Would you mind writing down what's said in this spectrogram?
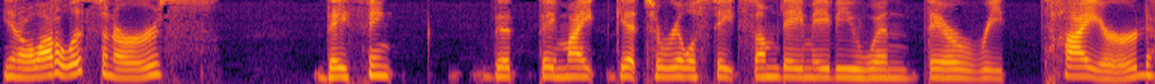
you know, a lot of listeners they think that they might get to real estate someday, maybe when they're retired,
